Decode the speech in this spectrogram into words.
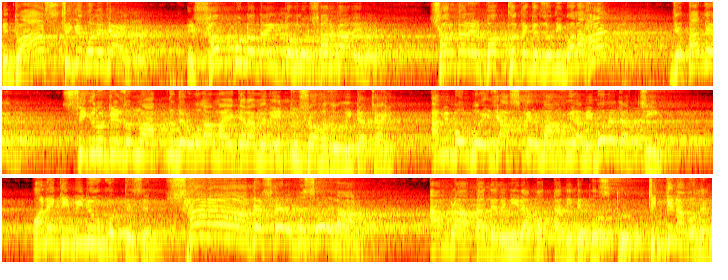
কিন্তু আজ থেকে বলে যাই এই সম্পূর্ণ দায়িত্ব হলো সরকারের। সরকারের পক্ষ থেকে যদি বলা হয় যে তাদের সিকিউরিটির জন্য আপনাদের ওলামা একরামের একটু সহযোগিতা চাই। আমি বলব, এই যে আজকের মাহফিল, আমি বলে যাচ্ছি, অনেকে ভিডিও করতেছেন, সারা দেশের মুসলমান আমরা তাদের নিরাপত্তা দিতে প্রস্তুত। ঠিক কিনা বলেন?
